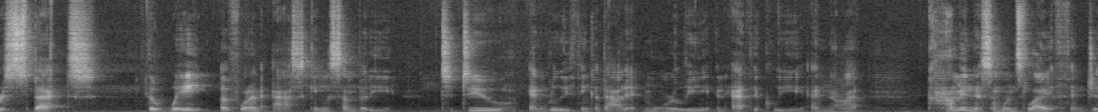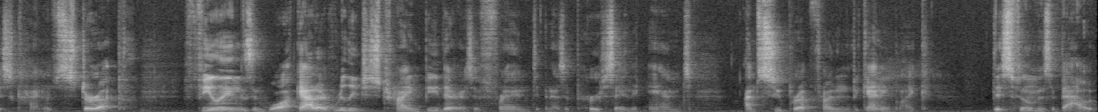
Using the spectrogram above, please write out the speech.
respect the weight of what I'm asking somebody to do and really think about it morally and ethically and not come into someone's life and just kind of stir up feelings and walk out. I really just try and be there as a friend and as a person. And I'm super upfront in the beginning. Like, this film is about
